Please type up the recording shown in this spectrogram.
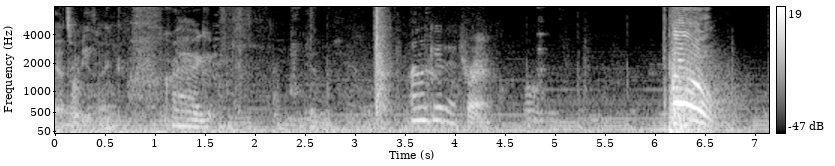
Yeah, that's what you think. Craig. I don't get it. Trent. Boom!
